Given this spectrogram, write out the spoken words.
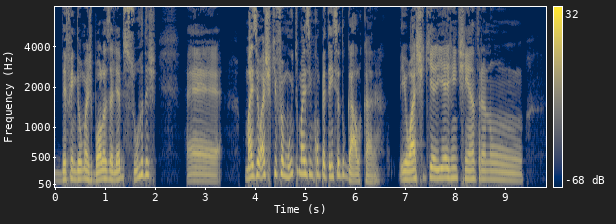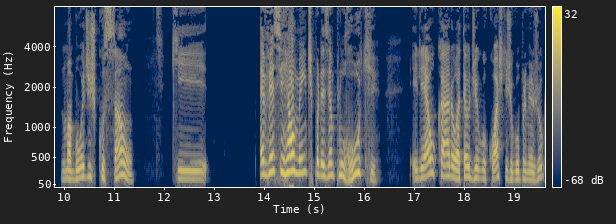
defendeu umas bolas ali absurdas. É... Mas eu acho que foi muito mais incompetência do Galo, cara. Eu acho que aí a gente entra num, numa boa discussão que é ver se realmente, por exemplo, o Hulk, ele é o cara, ou até o Diego Costa, que jogou o primeiro jogo,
